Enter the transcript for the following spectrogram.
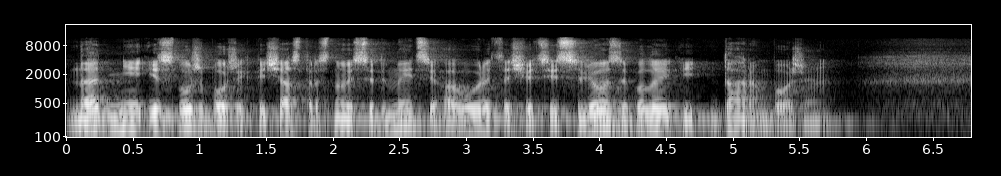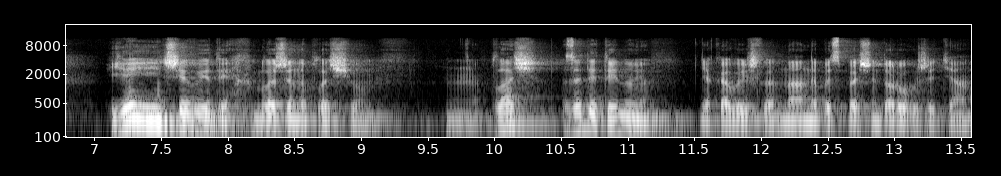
На дні і служб Божих під час Страсної седмиці говориться, що ці сльози були і даром Божим. Є й інші види блаженно плачу. Плач за дитиною, яка вийшла на небезпечну дорогу життя.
